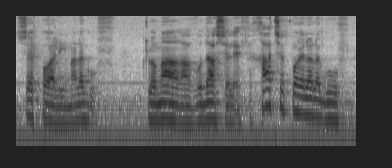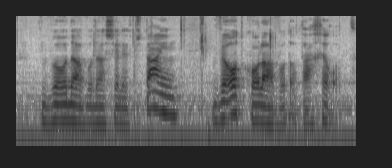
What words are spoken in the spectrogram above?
שפועלים על הגוף. כלומר, העבודה של F1 שפועל על הגוף, ועוד העבודה של F2, ועוד כל העבודות האחרות.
